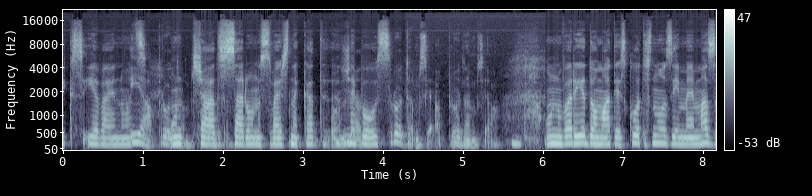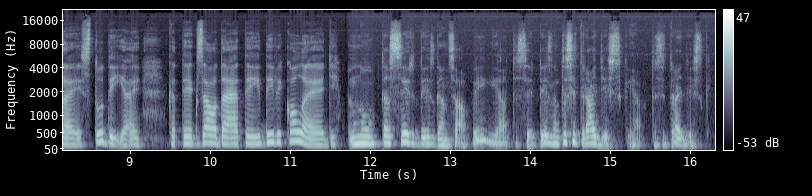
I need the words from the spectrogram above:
tiks ievainots. Jā, protams. Un šādas protams. sarunas vairs nekad šād, nebūs. Protams, jā. Protams, jā. Un var iedomāties, ko tas nozīmē mazai studijai, ka tiek zaudēti divi kolēģi. Nu, tas ir diezgan sāpīgi, jā, tas ir diezgan, tas ir traģiski, jā, tas ir traģiski.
